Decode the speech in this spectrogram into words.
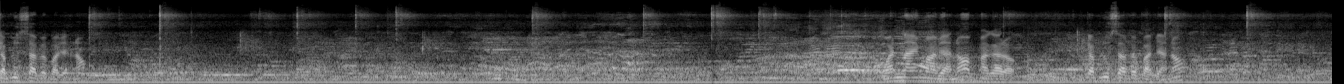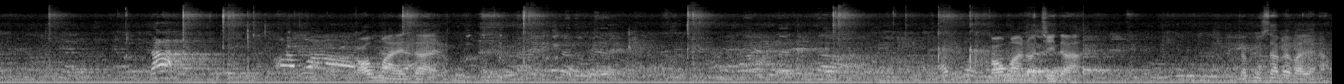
ကပလူစားပဲပါဗျာနော် 1 9ပါဗျာနော်အမှတ်ကတော့ကပလူစားပဲပါဗျာနော်ကောင်းပါလေဆိုင်ကောင်းပါတော့ကြည်တာကပူစားပဲပါရနော်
